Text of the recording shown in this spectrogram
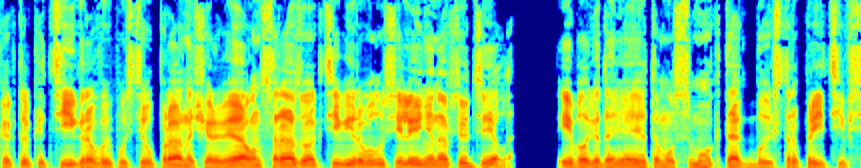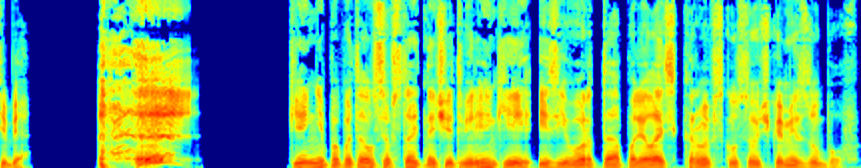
Как только тигра выпустил прана червя, он сразу активировал усиление на все тело, и благодаря этому смог так быстро прийти в себя. Кенни попытался встать на четвереньки, из его рта полилась кровь с кусочками зубов.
